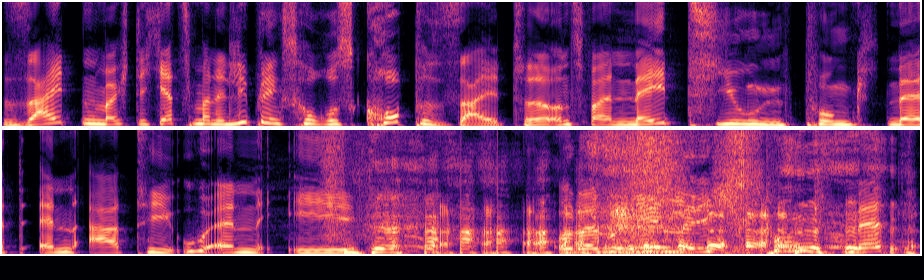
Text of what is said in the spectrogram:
Seiten, möchte ich jetzt meine Lieblingshoroskope-Seite, und zwar natune.net, N-A-T-U-N-E oder so ähnlich, .net,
